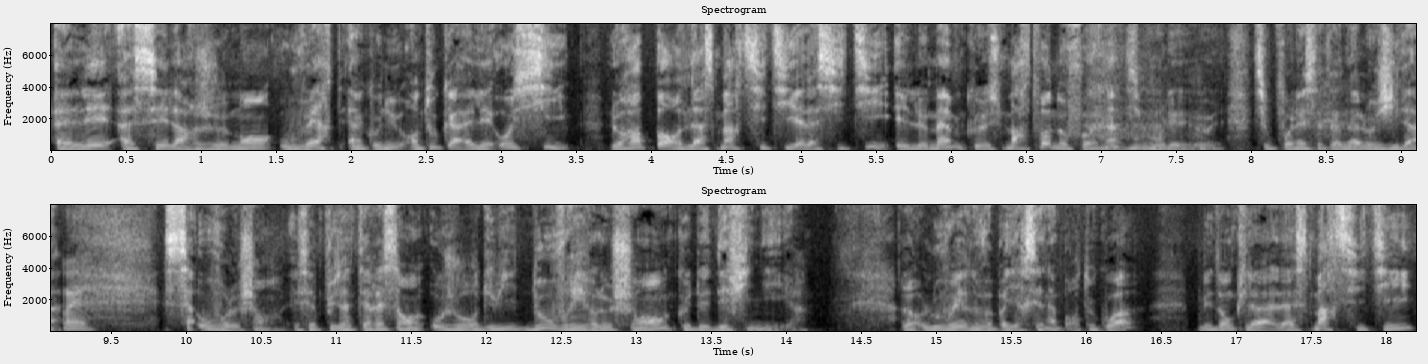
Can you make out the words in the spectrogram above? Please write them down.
elle est assez largement ouverte et inconnue. En tout cas, elle est aussi le rapport de la smart city à la city est le même que le smartphone au phone, hein, si vous voulez, si vous prenez cette analogie-là. Ça ouvre le champ et c'est plus intéressant aujourd'hui d'ouvrir le champ que de définir. Alors l'ouvrir ne veut pas dire c'est n'importe quoi, mais donc la, smart city,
